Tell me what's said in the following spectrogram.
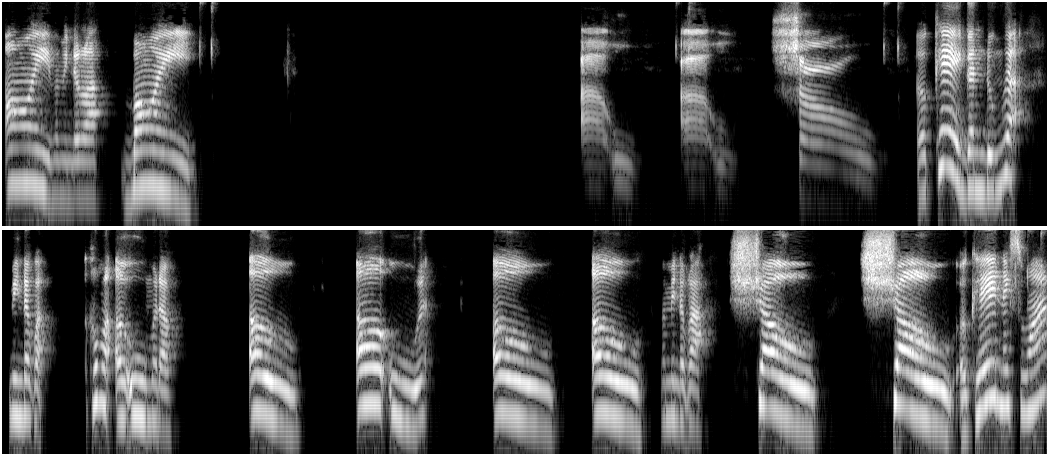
oi và mình đọc là boy. a u a u show Ok, gần đúng rồi ạ. Mình đọc ạ. Không là ơ u mà đọc. Ơ. Ơ u đấy. Ơ. Ơ. Và mình đọc là show. Show. Ok, next one.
